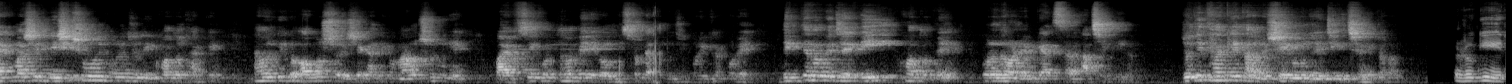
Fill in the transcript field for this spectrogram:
এক মাসের বেশি সময় ধরে যদি ক্ষত থাকে, তাহলে কিন্তু অবশ্যই সেখান থেকে মাংস নিয়ে বায়োপসি করতে হবে এবং হিস্টোপ্যাথোলজি পরীক্ষা করে দেখতে হবে যে এই ক্ষততে কোনো ধরনের ক্যান্সার আছে কিনা। যদি থাকে তাহলে সেই অনুযায়ী চিকিৎসা নিতে হবে। রোগীর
